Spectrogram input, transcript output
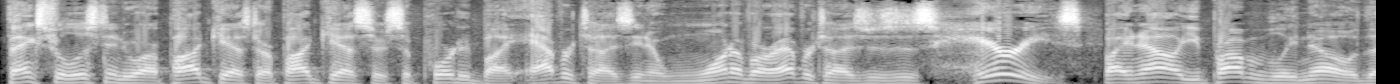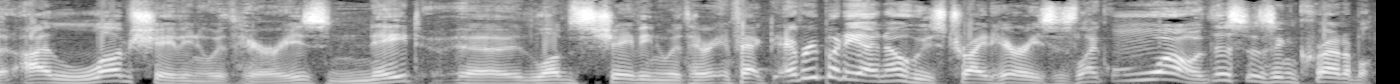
Thanks for listening to our podcast. Our podcasts are supported by advertising, and one of our advertisers is Harry's. By now, you probably know that I love shaving with Harry's. Nate uh, loves shaving with Harry. In fact, everybody I know who's tried Harry's is like, whoa, this is incredible.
